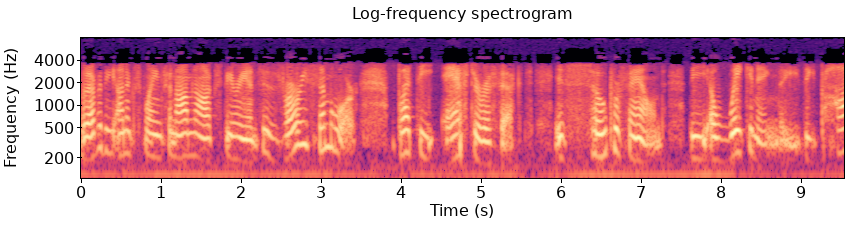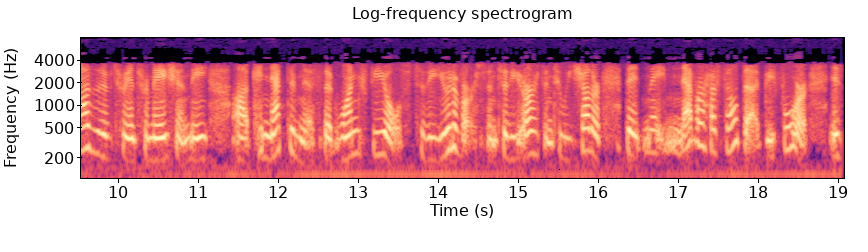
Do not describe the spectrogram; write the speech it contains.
whatever the unexplained phenomena experience is, very similar, but the after effect is so profound the awakening, the, the positive transformation, the uh, connectiveness that one feels to the universe and to the earth and to each other that may never have felt that before is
